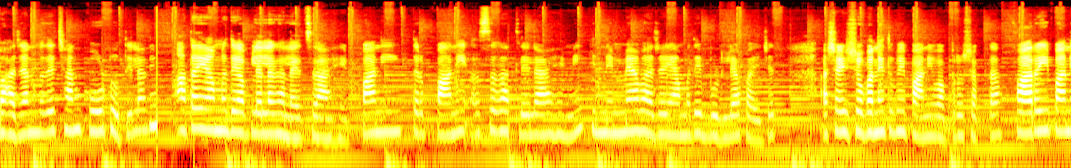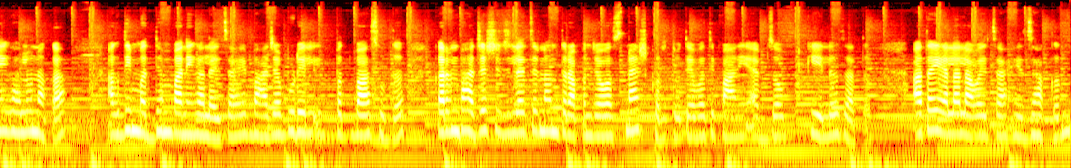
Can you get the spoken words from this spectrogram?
भाज्यांमध्ये छान कोट होतील आणि आता यामध्ये आपल्याला घालायचं आहे पाणी. तर पाणी असं घातलेलं आहे मी की निम्म्या भाज्या यामध्ये बुडल्या पाहिजेत. अशा हिशोबाने तुम्ही पाणी वापरू शकता. फारही पाणी घालू नका. अगदी मध्यम पाणी घालायचं आहे. भाज्या बुडेल इतपत बास होतं. कारण भाज्या शिजल्याच्या नंतर आपण जेव्हा स्मॅश करतो तेव्हा ते पाणी ॲब्झॉर्ब केलं जातं. आता याला लावायचं आहे झाकण.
